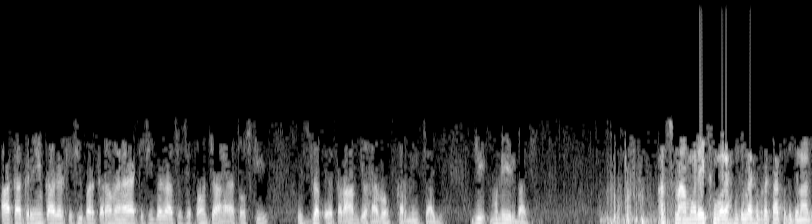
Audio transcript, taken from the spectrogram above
آقا کریم کا اگر کسی پر کرم ہے، کسی جگہ سے اسے پہنچا ہے تو اس کی عزت احترام جو ہے وہ کرنی چاہیے۔ جی منیر بھائی۔ السلام علیکم ورحمۃ اللہ وبرکاتہ، جناب۔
